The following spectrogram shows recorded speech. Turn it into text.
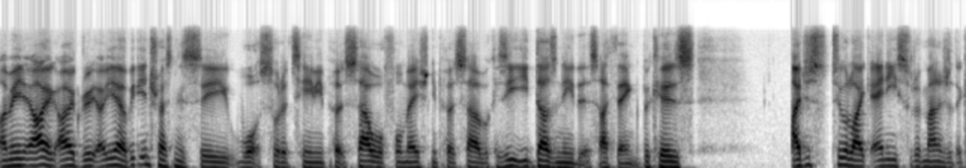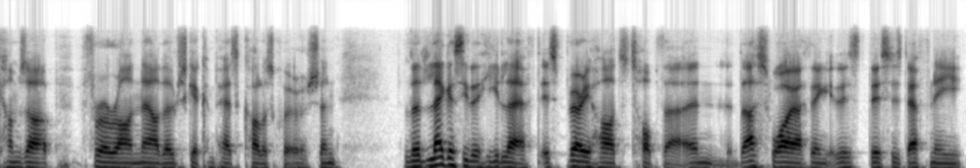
I mean, I, I agree. Uh, yeah, it'll be interesting to see what sort of team he puts out, what formation he puts out, because he, he does need this, I think, because I just feel like any sort of manager that comes up for Iran now, they'll just get compared to Carlos Queiroz. And the legacy that he left, it's very hard to top that. And that's why I think this this is definitely,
